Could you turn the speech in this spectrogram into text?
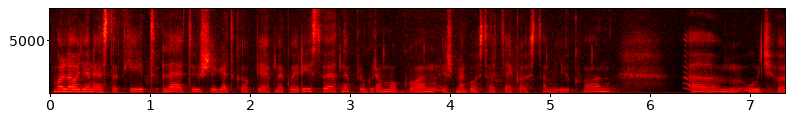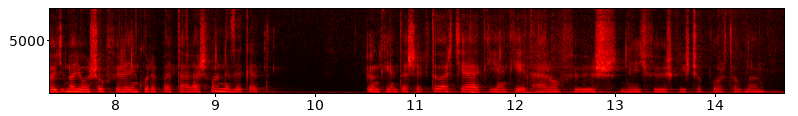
valahogyan ezt a két lehetőséget kapják meg, hogy részt vehetnek programokon, és megoszthatják azt, amiük van. Um, úgyhogy nagyon sokféle ilyen korepetálás van, ezeket önkéntesek tartják, ilyen két-három fős, négy fős kis csoportokban.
